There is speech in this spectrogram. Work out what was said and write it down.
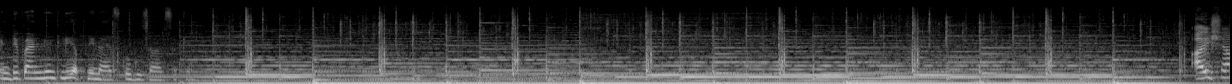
इंडिपेंडेंटली अपनी लाइफ को गुजार सकें। आयशा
